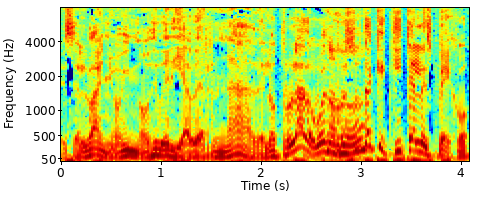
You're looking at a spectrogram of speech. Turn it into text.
es el baño y no debería haber nada del otro lado. Bueno, Ajá. resulta que quita el espejo,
